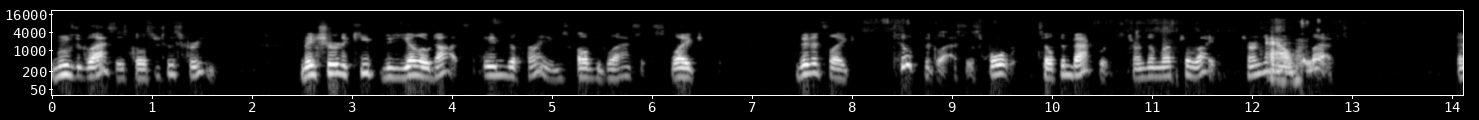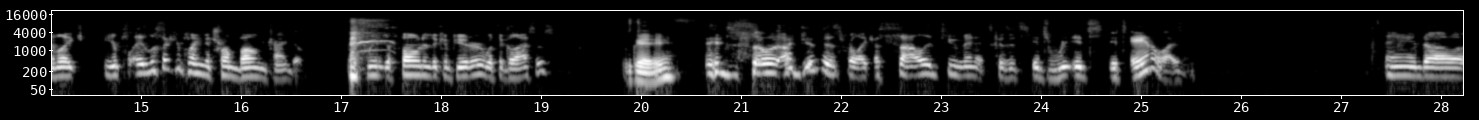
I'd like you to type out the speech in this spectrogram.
Move the glasses closer to the screen. Make sure to keep the yellow dots in the frames of the glasses. Like then it's like tilt the glasses forward tilt them backwards turn them left to right turn them Ow. right to left. And like you're pl- it looks like you're playing the trombone kind of between the phone and the computer with the glasses. Okay. And so I did this for like a solid two minutes because it's it's it's it's analyzing, and uh,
